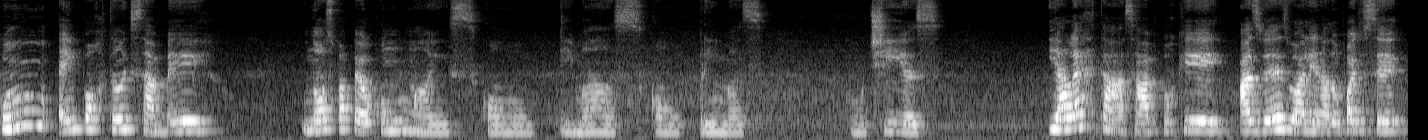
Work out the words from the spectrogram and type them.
quão é importante saber o nosso papel como mães, como irmãs, como primas, como tias. E alertar, sabe? Porque às vezes o alienador pode ser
